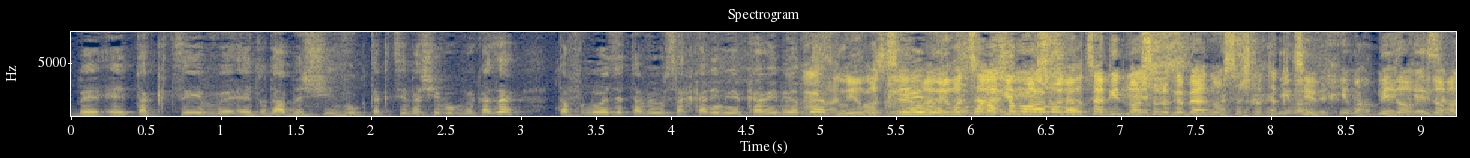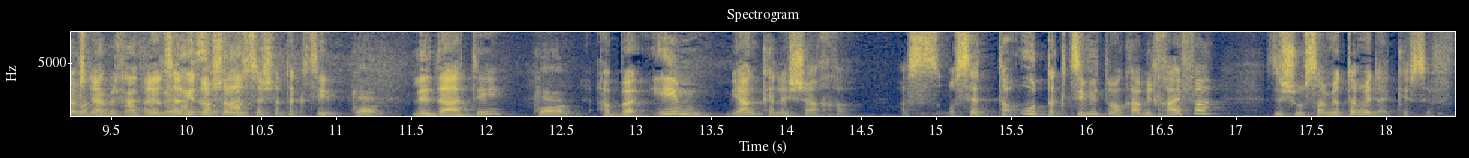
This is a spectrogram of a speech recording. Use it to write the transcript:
בתקציב, אתה יודע, בשיווק, תקציבי שיווק וכזה, תפנו את זה, תביאו שחקנים יקרים יותר. אני רוצה, להגיד משהו, לגבי הנושא של התקציב. עידו, עידו, רק שנייה. חיפה, אני רוצה להגיד משהו על. הנושא של התקציב. כן, לדעתי, כן. אם ינקלה שחר עושה טעות תקציבית במכבי חיפה, זה שהוא שם יותר מדי כסף.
